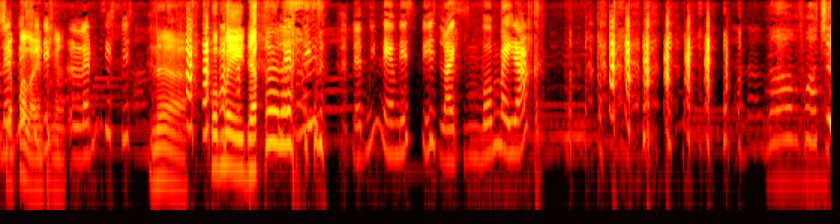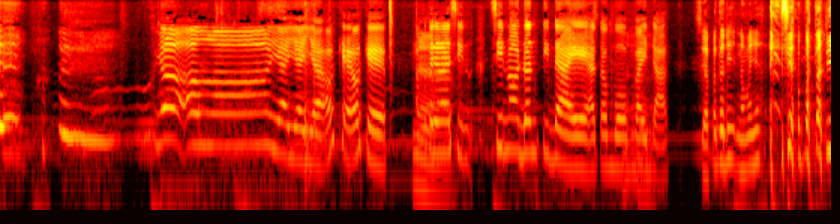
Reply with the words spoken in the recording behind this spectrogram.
Let siapa me lah yang. Let me fish. Nah, Bombay Duck lah. Let me name this fish like Bombay Duck. Ya Allah, ya ya ya, oke oke. Apa Nah. tadi namanya Sin Sinodontidae atau Bombay Duck? Siapa tadi namanya? siapa tadi?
